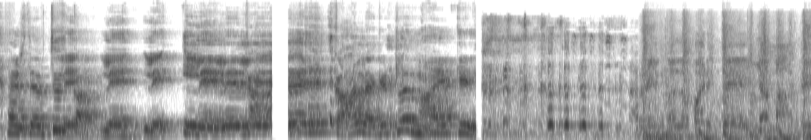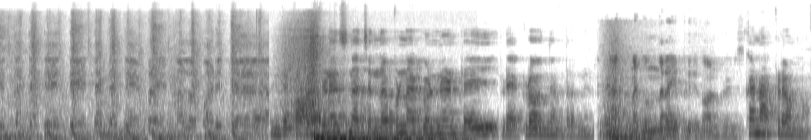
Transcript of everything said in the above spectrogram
స్టెప్ లే చూసుకో లే లే లే లే. లే. కాళ్ళు ఎగట్లేదు మాయకి. ఇంత కాన్ఫిడెన్స్ నా చిన్నప్పుడు నాకు ఉండి ఉంటాయి. ఇప్పుడు ఎక్కడో ఉందంటారు నేను. నా- నాకు ఉందరా ఇప్పటికి కాన్ఫిడెన్స్ కానీ అక్కడే ఉన్నాం.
